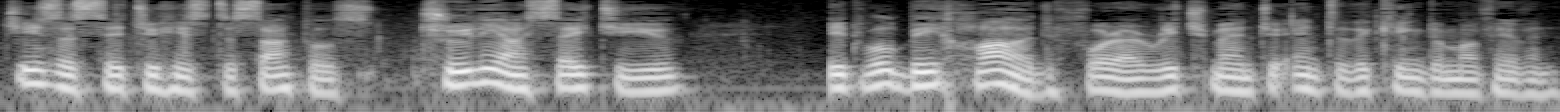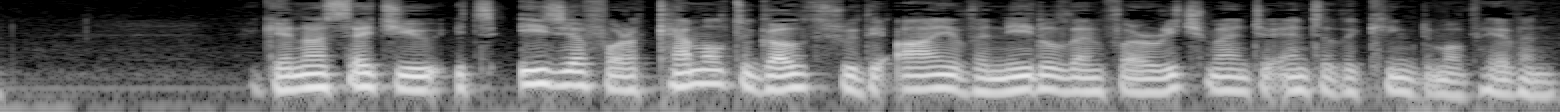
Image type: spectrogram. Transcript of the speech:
Jesus said to his disciples, Truly I say to you, it will be hard for a rich man to enter the kingdom of heaven. Again I say to you, it's easier for a camel to go through the eye of a needle than for a rich man to enter the kingdom of heaven.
